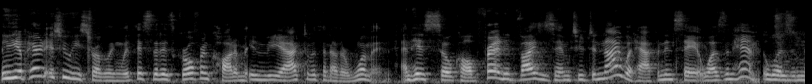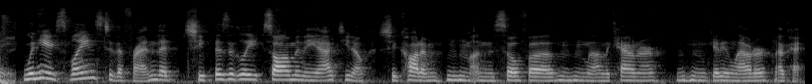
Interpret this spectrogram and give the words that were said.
The apparent issue he's struggling with is that his girlfriend caught him in the act with another woman, and his so called friend advises him to deny what happened and say it wasn't him. It wasn't me. When he explains to the friend that she physically saw him in the act, you know, she caught him mm-hmm, on the sofa, mm-hmm, on the counter, mm-hmm, getting louder. Okay.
